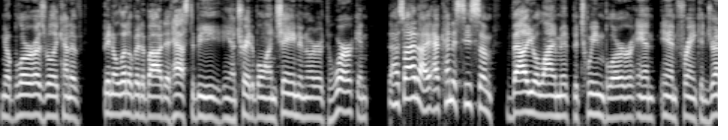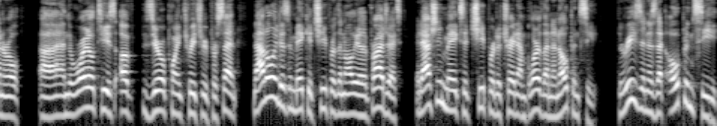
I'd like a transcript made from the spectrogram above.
You know, Blur has really kind of been a little bit about it has to be you know tradable on chain in order to work, and so I, I kind of see some value alignment between Blur and and Frank in general. Uh, and the royalties of 0.33%. Not only does it make it cheaper than all the other projects, it actually makes it cheaper to trade on Blur than an OpenSea. The reason is that OpenSea,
